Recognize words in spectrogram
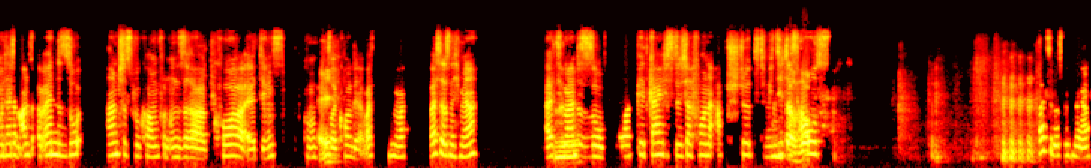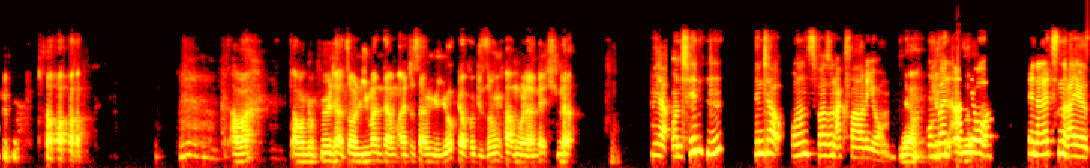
Und hat am, am Ende so Anschiss bekommen von unserer Chor-Dings, von unserer? Chorlehrer. Weißt, du weißt du das nicht mehr? Als sie Nee. meinte so, boah, geht gar nicht, dass du dich da vorne abstützt. Wie sieht das so. aus? Weißt du das nicht mehr? aber, aber gefühlt hat es auch niemand am Altersheim gejuckt, ob wir gesungen haben oder nicht, ne? Ja, und hinten, hinter uns war so ein Aquarium. Ja. Und wenn Also- Anjo in der letzten Reihe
